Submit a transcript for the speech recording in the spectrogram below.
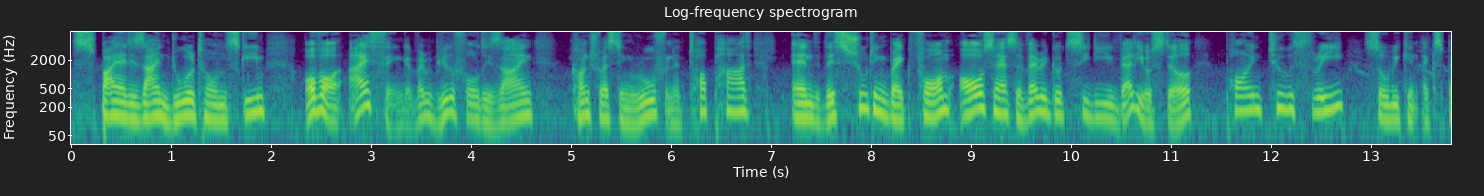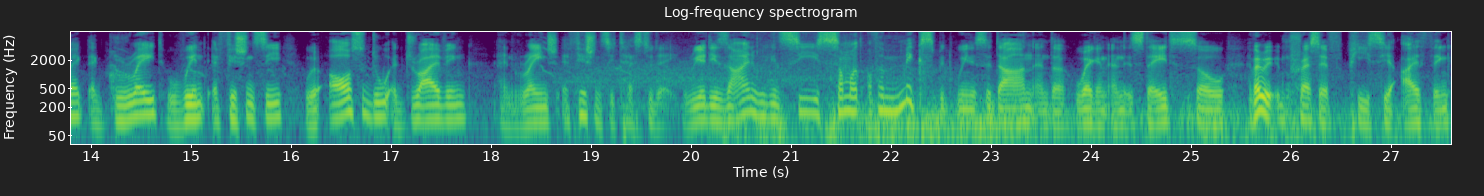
Spire design, dual tone scheme. Overall, I think a very beautiful design, contrasting roof in the top part. And this shooting brake form also has a very good CD value still, 0.23, so we can expect a great wind efficiency. We'll also do a driving and range efficiency test today. Rear design, we can see somewhat of a mix between a sedan and a wagon and estate. So a very impressive piece here, I think,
